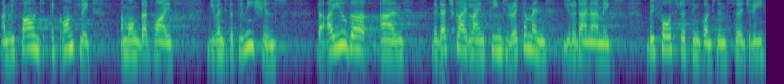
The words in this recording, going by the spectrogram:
and we found a conflict among that advice given to the clinicians. The IUGA and the Dutch guidelines seem to recommend urodynamics before stress incontinence surgery,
